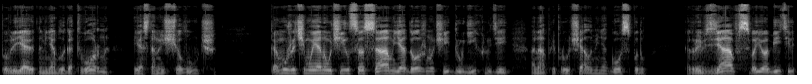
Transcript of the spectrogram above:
повлияют на меня благотворно, и я стану еще лучше. Тому же, чему я научился сам, я должен учить других людей. Она припоручала меня Господу, который, взяв в свою обитель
